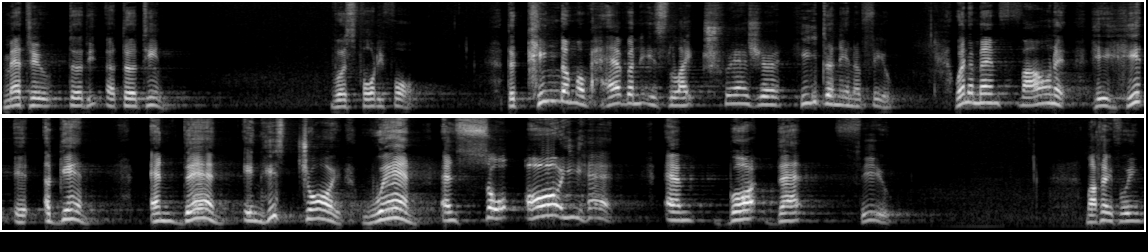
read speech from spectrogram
，Matthew thirty 呃 thirteen verse forty four。The kingdom of heaven is like treasure hidden in a field. When a man found it, he hid it again. And then, in his joy, went and sold all he had and bought that field. 马太福音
